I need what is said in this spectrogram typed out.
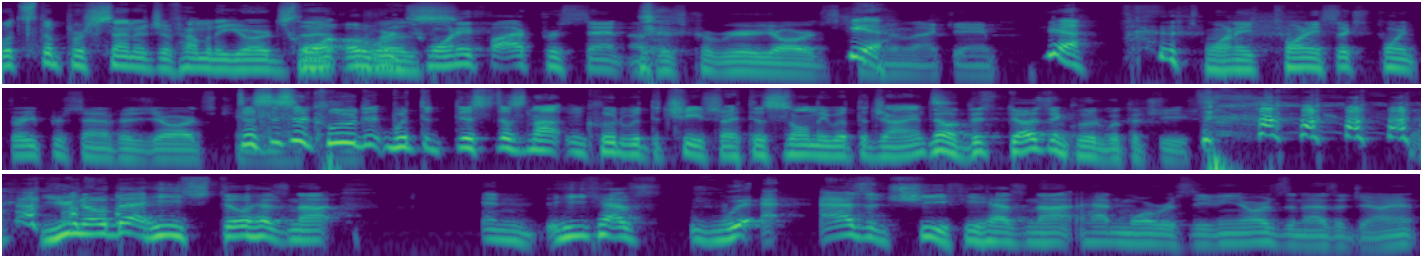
What's the percentage of how many yards Tw- that over was? 25 percent of his career yards came Yeah. in that game. Yeah. 20 26.3 percent of his yards. Came Does this in- include with the? This does not include with the Chiefs, right? This is only with the Giants. No, this does include with the Chiefs. you know that he still has not, and he has as a Chief, he has not had more receiving yards than as a Giant.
